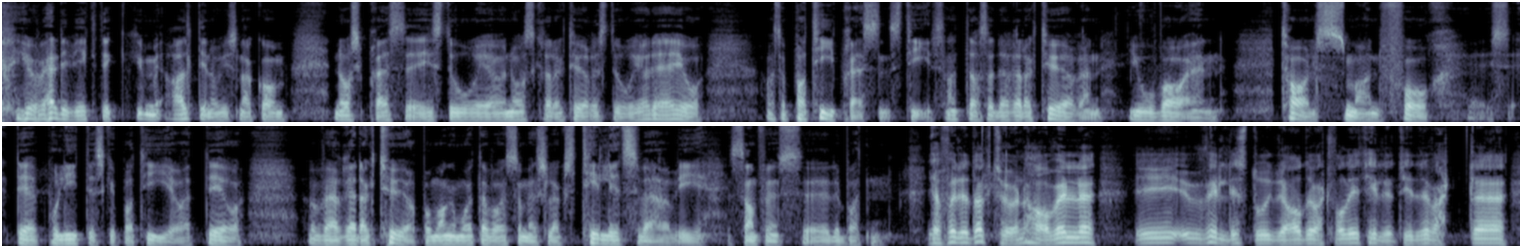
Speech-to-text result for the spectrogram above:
er jo veldig viktig alltid når vi snakker om norsk pressehistorie og norsk redaktørhistorie, og det er jo altså partipressens tid. Sant? Altså Der redaktøren jo var en talsmann for det politiske partiet, og at det å være redaktør på mange måter var som et slags tillitsverv i samfunnsdebatten. Ja, for redaktørene har vel eh, i veldig stor grad, i hvert fall i tidligere tider, vært eh,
